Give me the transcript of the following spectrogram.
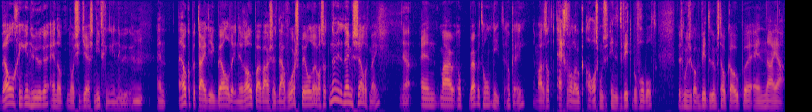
wel ging inhuren en op North Sea Jazz niet ging inhuren. Mm. En elke partij die ik belde in Europa waar ze daarvoor speelden, was het nee, dat nemen ze zelf mee. Ja. En, maar op Rabbit Hole niet. Oké. Maar er zat echt wel ook, alles moest in het wit bijvoorbeeld. Dus moest ik ook wit drumstel kopen. En nou ja,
